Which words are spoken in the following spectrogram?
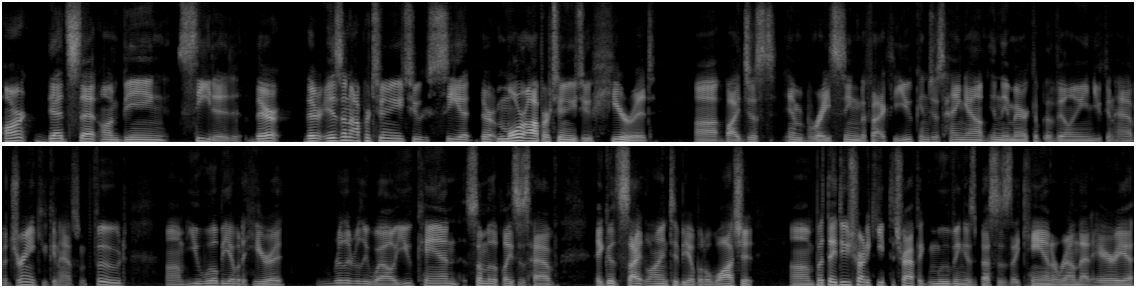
aren't dead set on being seated, there there is an opportunity to see it. There are more opportunity to hear it uh, by just embracing the fact that you can just hang out in the America Pavilion. You can have a drink. You can have some food. Um, you will be able to hear it really really well. You can. Some of the places have a good sight line to be able to watch it, um, but they do try to keep the traffic moving as best as they can around that area.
